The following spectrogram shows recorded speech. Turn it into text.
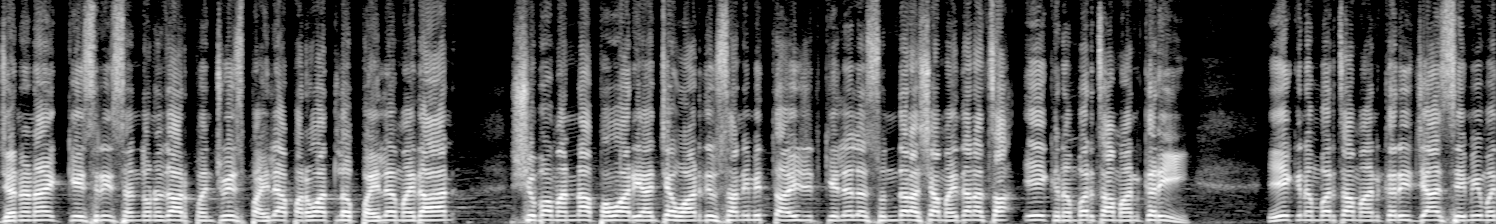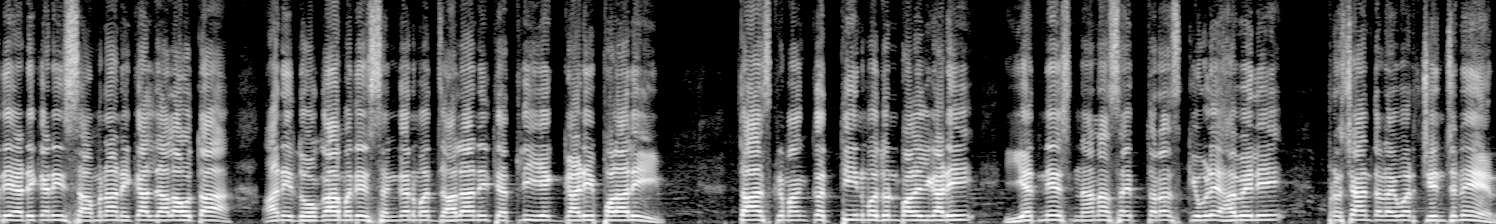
जननायक केसरी सन दोन हजार पंचवीस पहिल्या पर्वातलं पहिलं मैदान. शुभम अण्णा पवार यांच्या वाढदिवसानिमित्त आयोजित केलेलं सुंदर अशा मैदानाचा एक नंबरचा मानकरी. एक नंबरचा मानकरी ज्या सेमीमध्ये या ठिकाणी सामना निकाल झाला होता आणि दोघांमध्ये संगनमत झालं आणि त्यातली एक गाडी पळाली. तास क्रमांक तीन मधून गाडी. यज्ञेश नानासाहेब तरस किवळे हवेली प्रशांत ड्रायव्हर चिंचनेर.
